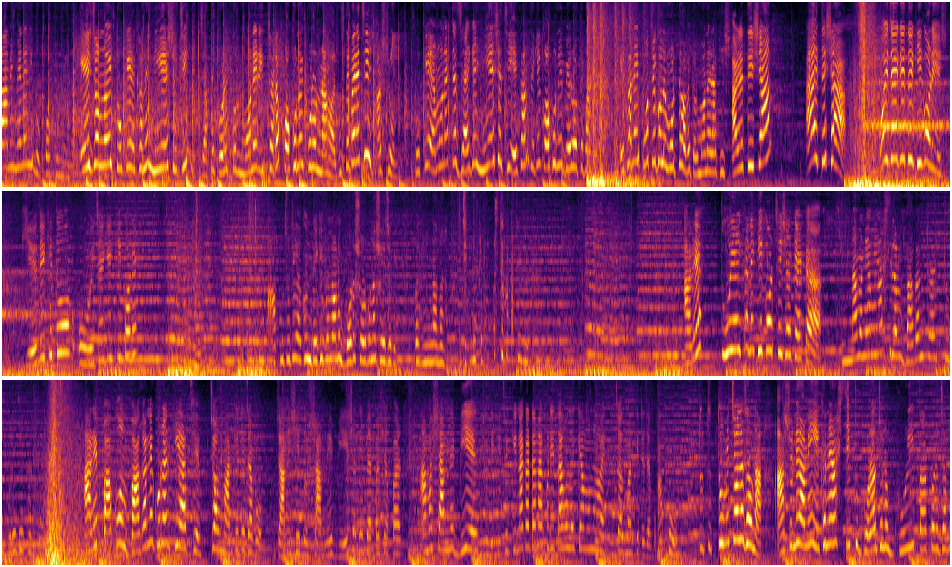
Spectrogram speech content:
সেটা আমি মেনে নিব কখনোই না। এই জন্যই তোকে এখানে নিয়ে এসেছি, যাতে করে তোর মনের ইচ্ছাটা কখনোই পূরণ না হয়। বুঝতে পেরেছিস? আর শোন, তোকে এমন একটা জায়গায় নিয়ে এসেছি, এখান থেকে কখনোই বের হতে পারবি না। এখানেই পচে গলে মরতে হবে তোর, মনে রাখিস। আরে তিশা! এই তিশা! ওই জায়গায় তুই কি করিস? গিয়ে দেখি তো ওই জায়গায় কি করে। আপু যদি এখন দেখে ফেলে অনেক বড় সর্বনাশ হয়ে যাবে। না না না যে কোনো একটা ব্যবস্থা করতে হবে। আরে তুই এইখানে কি করছিস একা একা? না মানে আমি আসছিলাম বাগানটা একটু ঘুরে দেখার। আরে পাগল বাগানে ঘোরার কি আছে? চল মার্কেটে যাব। জানিসই তোর সামনে বিয়ে শাদির ব্যাপার স্যাপার। আমার সামনে বিয়ে যদি কিছু কেনাকাটা না করি তাহলে কেমন হয়? চল মার্কেটে যাব। আপু তুমি চলে যাও না। আসলে আমি এখানে আসছি একটু ঘোরার জন্য ঘুরি তারপরে যাব।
